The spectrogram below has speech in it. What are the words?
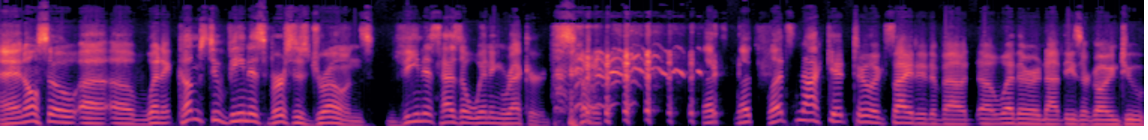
And also, uh, uh, when it comes to Venus versus drones, Venus has a winning record. So let's let's let's not get too excited about uh, whether or not these are going to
